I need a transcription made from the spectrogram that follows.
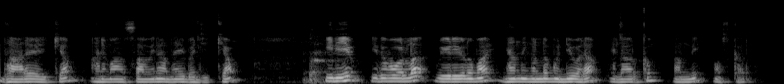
ധാര കഴിക്കാം ഹനുമാൻ സ്വാമിനെ നന്നായി ഭജിക്കാം. ഇനിയും ഇതുപോലുള്ള വീഡിയോകളുമായി ഞാൻ നിങ്ങളുടെ മുന്നിൽ വരാം. എല്ലാവർക്കും നന്ദി നമസ്കാരം.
